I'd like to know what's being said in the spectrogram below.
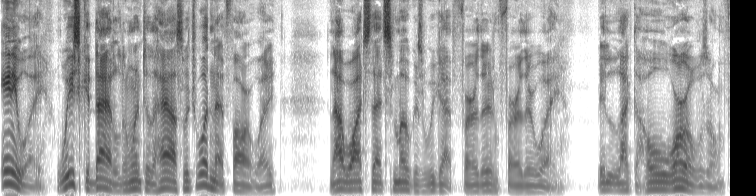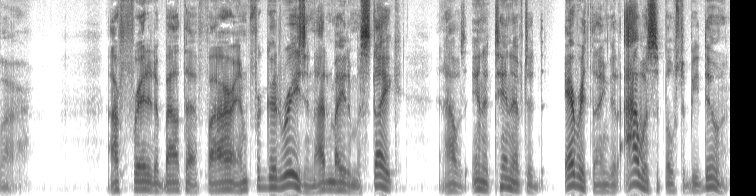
Anyway, we skedaddled and went to the house, which wasn't that far away, and I watched that smoke as we got further and further away. It looked like the whole world was on fire. I fretted about that fire, and for good reason. I'd made a mistake, and I was inattentive to everything that I was supposed to be doing.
